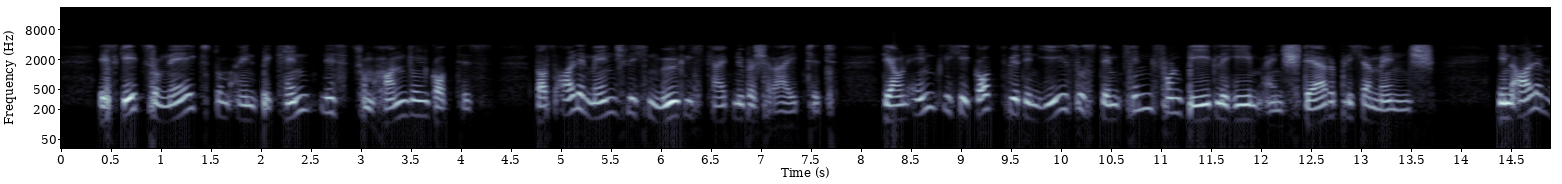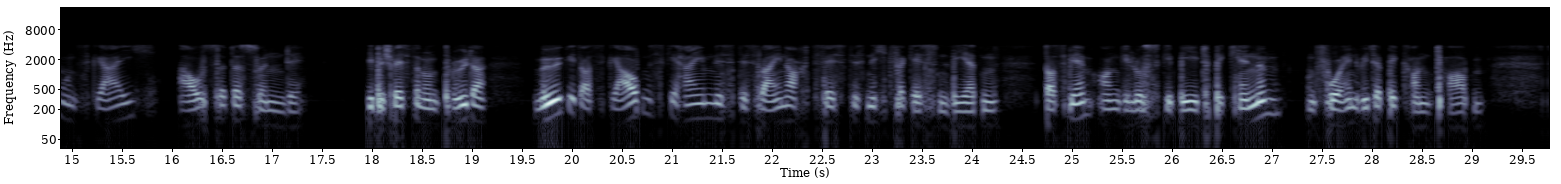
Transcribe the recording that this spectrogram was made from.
Es geht zunächst um ein Bekenntnis zum Handeln Gottes, das alle menschlichen Möglichkeiten überschreitet. Der unendliche Gott wird in Jesus, dem Kind von Bethlehem, ein sterblicher Mensch, in allem uns gleich, außer der Sünde. Liebe Schwestern und Brüder, möge das Glaubensgeheimnis des Weihnachtsfestes nicht vergessen werden, das wir im Angelusgebet bekennen und vorhin wieder bekannt haben.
